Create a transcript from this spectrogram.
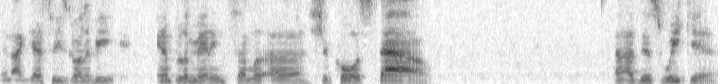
And I guess he's going to be implementing some of uh, Shakur's style uh, this weekend.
